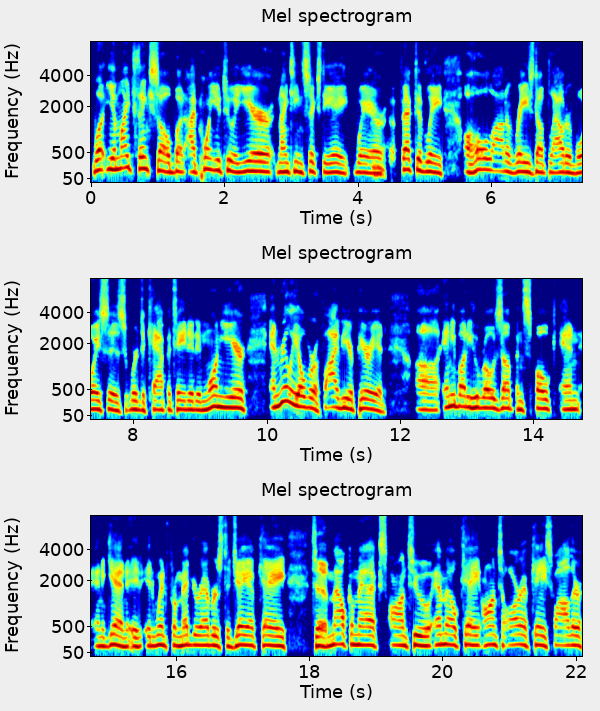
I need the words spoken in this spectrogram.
Well, you might think so, but I point you to a year 1968 where mm. effectively a whole lot of raised up louder voices were decapitated in one year and really over a five year period. Uh, anybody who rose up and spoke, and and again, it, it went from Medgar Evers to JFK to Malcolm X onto MLK onto RFK's father,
